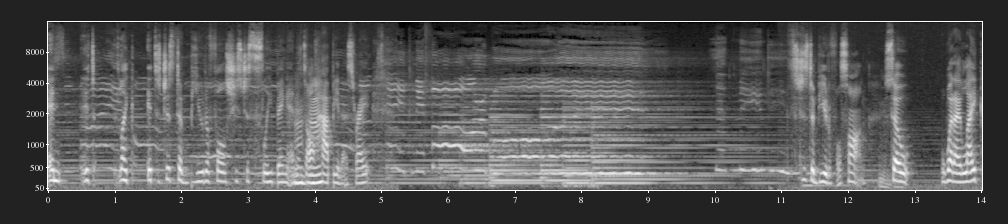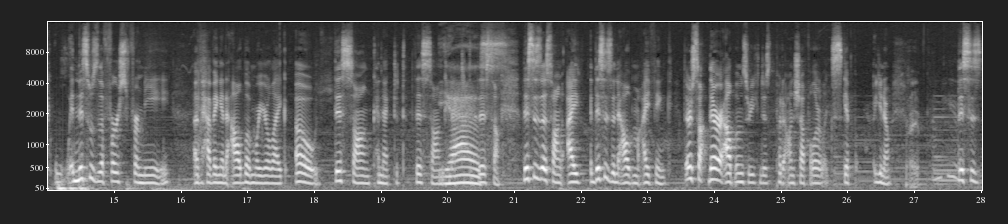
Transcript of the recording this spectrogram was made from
and it's like it's just a beautiful. She's just sleeping, and it's all mm-hmm. happiness, right? it's just a beautiful song. Mm-hmm. So what I like, and this was the first for me of having an album where you're like, oh, this song connected to this song, connected to this song. This is a song I. This is an album I think there's so- there are albums where you can just put it on shuffle or like skip, you know. Right. This is.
